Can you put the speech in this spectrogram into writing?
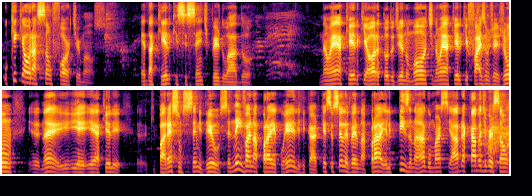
O que é oração forte, irmãos? É daquele que se sente perdoado. Não é aquele que ora todo dia no monte, não é aquele que faz um jejum, né? e, e é aquele que parece um semideus, você nem vai na praia com ele, Ricardo, porque se você levar ele na praia, ele pisa na água, o mar se abre, acaba a diversão.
